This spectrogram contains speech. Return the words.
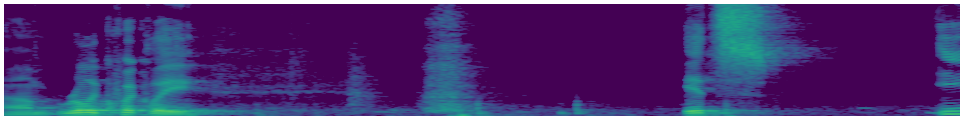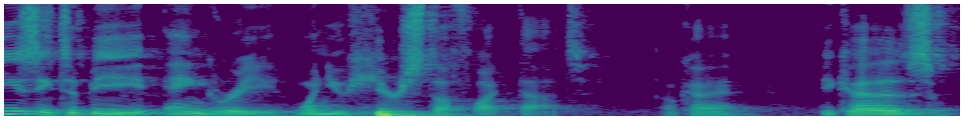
Um, really quickly, it's easy to be angry when you hear stuff like that, okay? Because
